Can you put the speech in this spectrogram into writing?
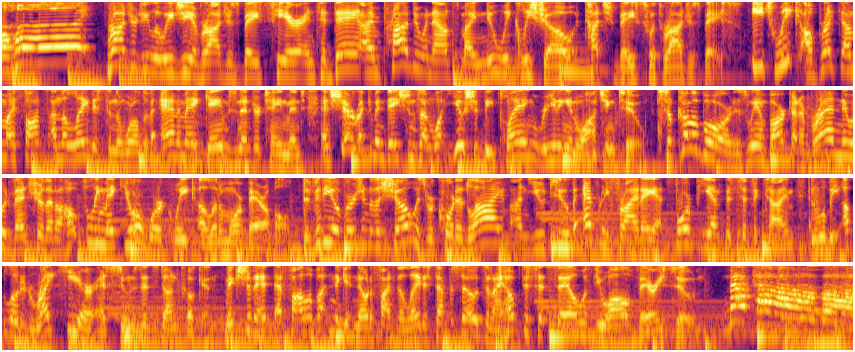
Ahoy! Roger DeLuigi of Rogers Base here, and today I'm proud to announce my new weekly show, Touch Base with Rogers Base. Each week, I'll break down my thoughts on the latest in the world of anime, games, and entertainment, and share recommendations on what you should be playing, reading, and watching too. So come aboard as we embark on a brand new adventure that'll hopefully make your work week a little more bearable. The video version of the show is recorded live on YouTube every Friday at 4 p.m. Pacific time and will be uploaded right here as soon as it's done cooking. Make sure to hit that follow button to get notified of the latest episodes, and I hope to set sail with you all very soon. Macabre!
